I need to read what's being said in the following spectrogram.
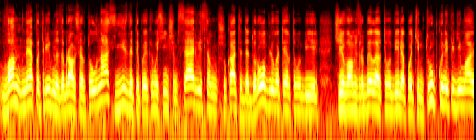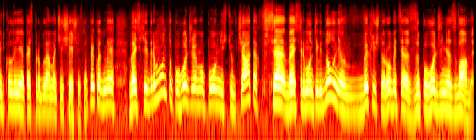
Вам не потрібно, забравши авто у нас, їздити по якимось іншим сервісам, шукати, де дороблювати автомобіль, чи вам зробили автомобіль, а потім трубку не підіймають, коли є якась проблема, чи ще щось. Наприклад, ми весь хід ремонту погоджуємо повністю в чатах. Все, весь ремонт і відновлення виключно робиться з погодження з вами.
